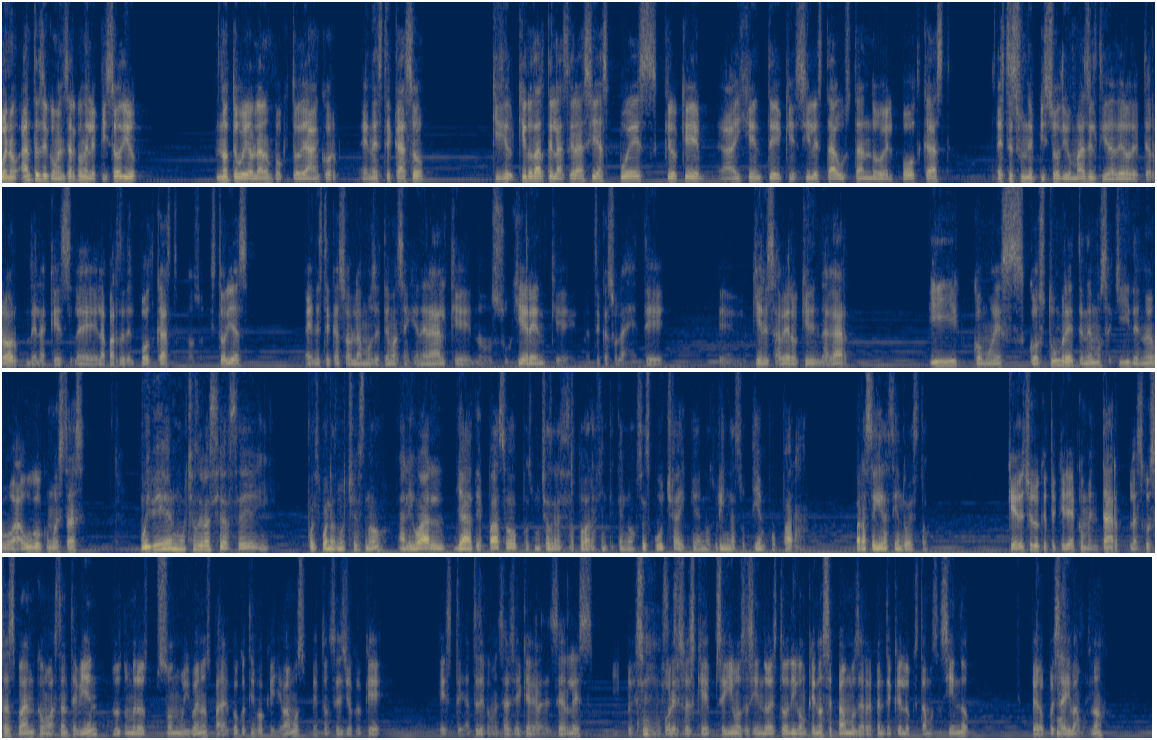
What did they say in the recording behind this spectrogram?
Bueno, antes de comenzar con el episodio, no te voy a hablar un poquito de Anchor. En este caso, quiero, darte las gracias, pues creo que hay gente que sí le está gustando el podcast. Este es un episodio más del tiradero de terror, de la que es eh, la parte del podcast, no son historias. En este caso hablamos de temas en general que nos sugieren, que en este caso la gente eh, quiere saber o quiere indagar. Y como es costumbre, tenemos aquí de nuevo a Hugo. ¿Cómo estás? Muy bien, muchas gracias. Eh, pues buenas noches, ¿no? Al igual, ya de paso, pues muchas gracias a toda la gente que nos escucha y que nos brinda su tiempo para, para seguir haciendo esto. Que de hecho lo que te quería comentar, las cosas van como bastante bien, los números son muy buenos para el poco tiempo que llevamos, entonces yo creo que este, antes de comenzar sí hay que agradecerles y pues por eso es que seguimos haciendo esto, digo, aunque no sepamos de repente qué es lo que estamos haciendo, pero pues ahí vamos, ¿no?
